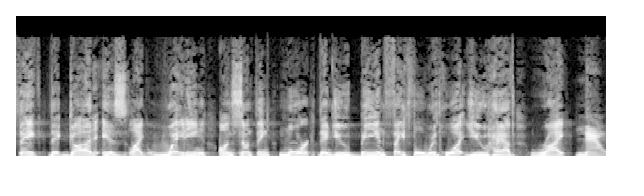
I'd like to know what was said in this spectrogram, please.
think that God is like waiting on something more than you being faithful with what you have right now.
